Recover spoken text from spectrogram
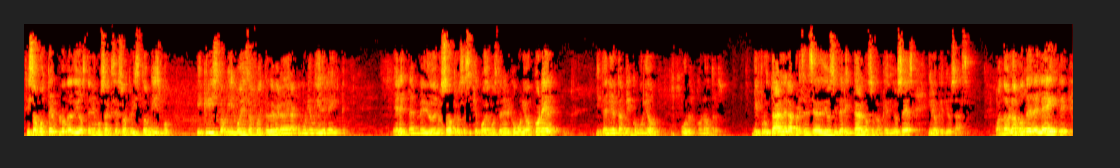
Si somos templo de Dios, tenemos acceso a Cristo mismo y Cristo mismo es esa fuente de verdadera comunión y deleite. Él está en medio de nosotros, así que podemos tener comunión con Él y tener también comunión unos con otros. Disfrutar de la presencia de Dios y deleitarnos en lo que Dios es y lo que Dios hace. Cuando hablamos de deleite,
